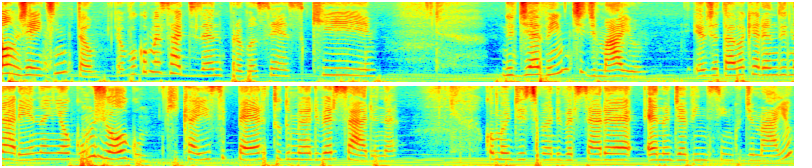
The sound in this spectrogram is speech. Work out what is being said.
Bom, gente, então, eu vou começar dizendo pra vocês que no dia 20 de maio eu já tava querendo ir na arena em algum jogo que caísse perto do meu aniversário, né? Como eu disse, meu aniversário é, é no dia 25 de maio.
